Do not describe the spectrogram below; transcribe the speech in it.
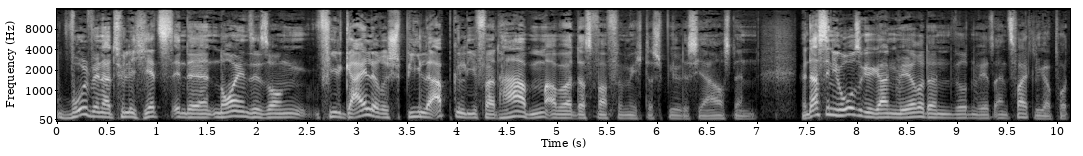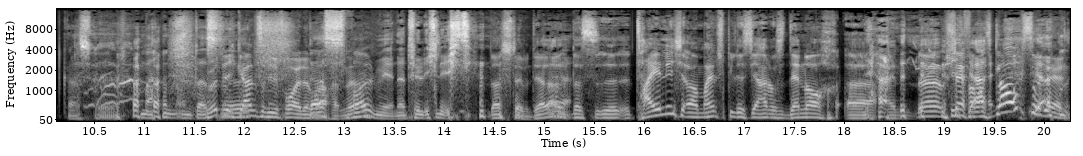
obwohl wir natürlich jetzt in der neuen Saison viel geilere Spiele abgeliefert haben, aber das war für mich das Spiel des Jahres, denn wenn das in die Hose gegangen wäre, dann würden wir jetzt einen Zweitliga-Podcast äh, machen und das Würde nicht äh, ganz so viel Freude das machen, ne? wollen wir natürlich nicht. Das stimmt, ja, Ja. das äh, teile ich, aber mein Spiel des Jahres dennoch äh, ein. Äh, Stefan, Ja. was glaubst du ja. denn?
